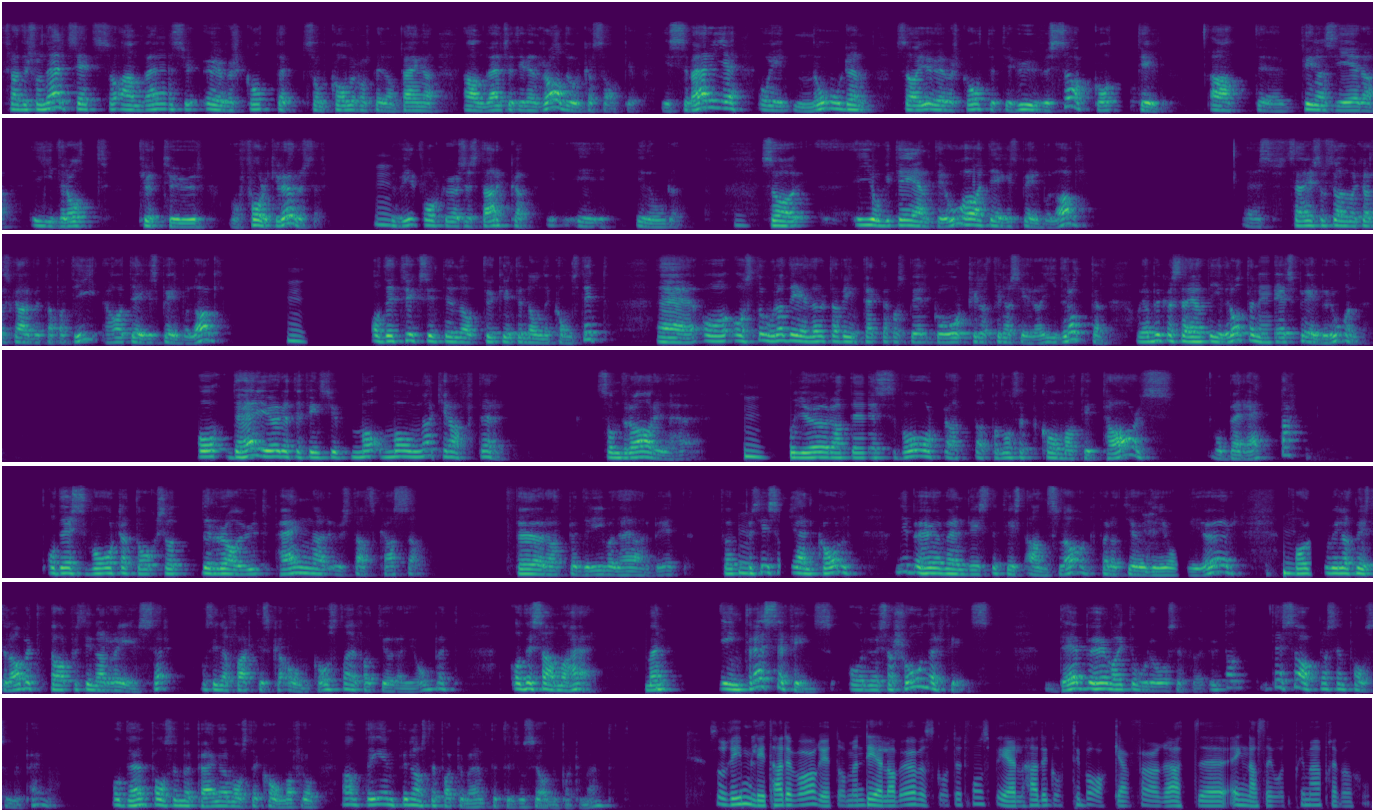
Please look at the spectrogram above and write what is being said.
traditionellt sett så används ju överskottet som kommer från spel om pengar används ju till en rad olika saker. I Sverige och i Norden så har ju överskottet i huvudsak gått till att eh, finansiera idrott, kultur och folkrörelser. Mm. Vi är folkrörelsestarka i, i, i Norden. Mm. Så IOGT-NTO har ett eget spelbolag. Eh, Sveriges socialdemokratiska arbetarparti har ett eget spelbolag. Mm. Och det tycks inte, tycker inte någon är konstigt. Eh, och, och, stora delar av intäkterna på spel går till att finansiera idrotten. Och jag brukar säga att idrotten är helt spelberoende. Och det här gör att det finns ju må många krafter som drar i det här. Mm. Och gör att det är svårt att, att på något sätt komma till tals och berätta. Och det är svårt att också dra ut pengar ur statskassan för att bedriva det här arbetet. För mm. precis som Järnkoll, ni behöver en viss, ett visst anslag för att göra det jobb ni gör. Mm. Folk vill åtminstone ha betalt för sina resor och sina faktiska omkostnader för att göra jobbet. Och det är samma här. Men intresse finns, organisationer finns. Det behöver man inte oroa sig för, utan det saknas en påse med pengar. Och den påsen med pengar måste komma från antingen Finansdepartementet eller Socialdepartementet. Så rimligt hade varit om en del av överskottet från spel hade gått tillbaka för att eh, ägna sig åt primärprevention.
